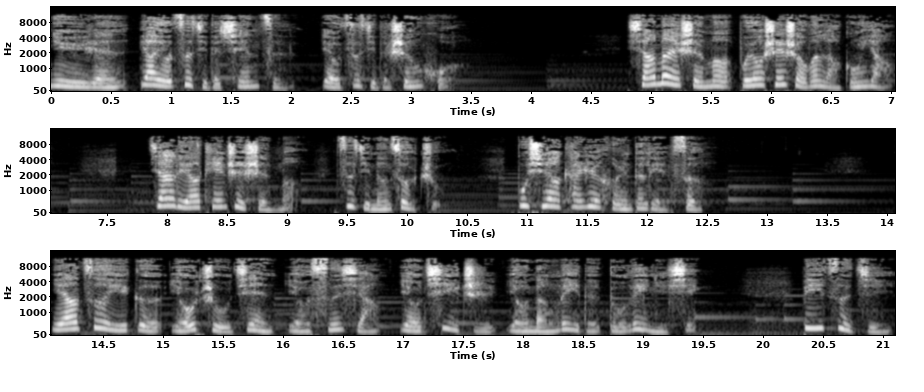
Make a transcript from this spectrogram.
女人要有自己的圈子，有自己的生活。想买什么不用伸手问老公要，家里要添置什么自己能做主，不需要看任何人的脸色。你要做一个有主见、有思想、有气质、有能力的独立女性，逼自己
